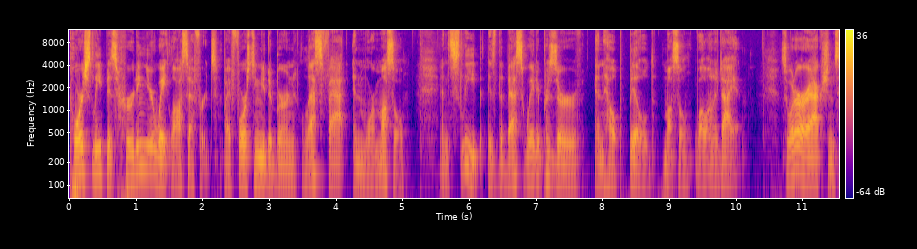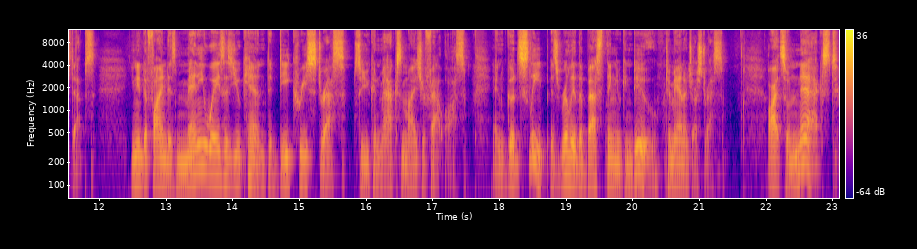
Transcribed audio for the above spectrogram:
Poor sleep is hurting your weight loss efforts by forcing you to burn less fat and more muscle, and sleep is the best way to preserve and help build muscle while on a diet. So, what are our action steps? You need to find as many ways as you can to decrease stress so you can maximize your fat loss. And good sleep is really the best thing you can do to manage our stress. All right, so next,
